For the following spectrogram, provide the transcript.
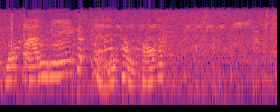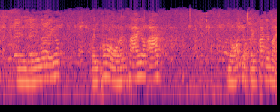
กยกมาลูกนี้ก็แหมเลยเข้าสองครับเล่นเร็วเลยครับเป็นข้อทางซ้ายครับอาร์ตย้อนกลับไปตั้งกันใหม่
